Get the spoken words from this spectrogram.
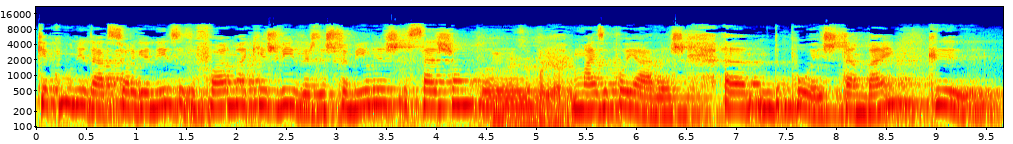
que a comunidade se organize de forma a que as vidas das famílias sejam mais apoiadas. Mais apoiadas. Uh, depois, também que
